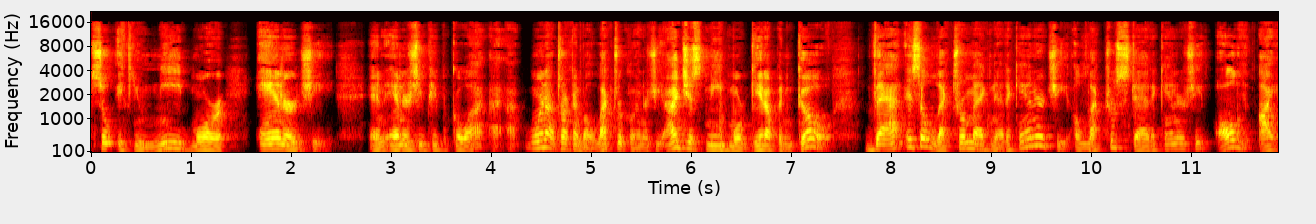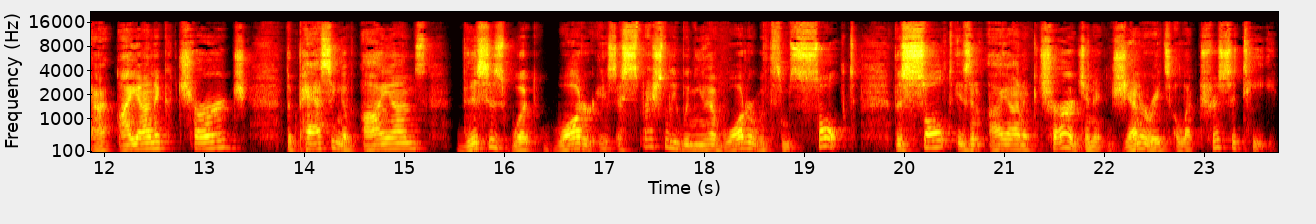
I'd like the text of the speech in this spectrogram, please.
So if you need more energy, and energy people go, I, I, we're not talking about electrical energy. I just need more get up and go. That is electromagnetic energy, electrostatic energy, all ionic charge, the passing of ions. This is what water is, especially when you have water with some salt. The salt is an ionic charge and it generates electricity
